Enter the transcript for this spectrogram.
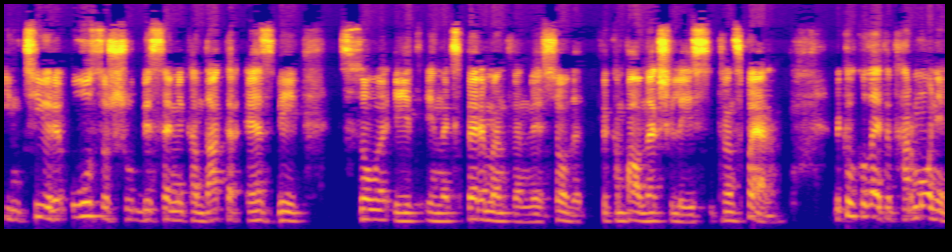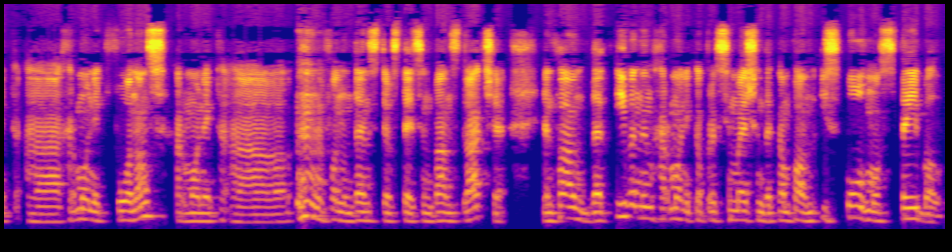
in theory also should be semiconductor as we saw it in experiment when we saw that the compound actually is transparent we calculated harmonic uh, harmonic phonons, harmonic uh, phonon density of states in band structure, and found that even in harmonic approximation, the compound is almost stable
